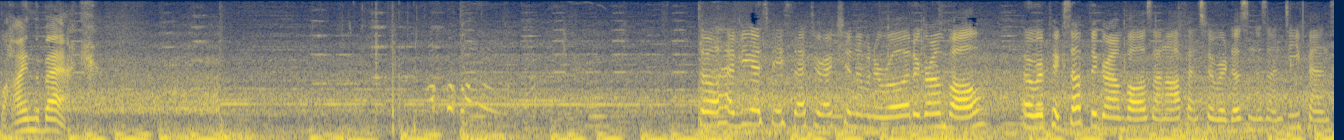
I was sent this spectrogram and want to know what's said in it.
behind the back. Have you guys faced that direction? I'm going to roll out a ground ball. Whoever picks up the ground ball is on offense, whoever doesn't is on defense,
